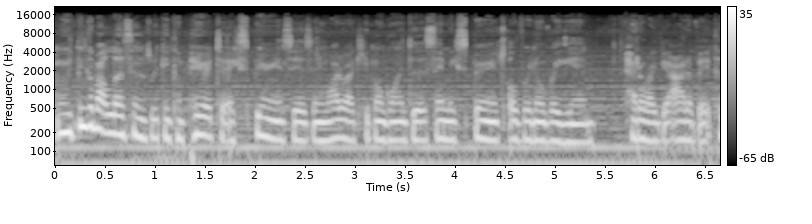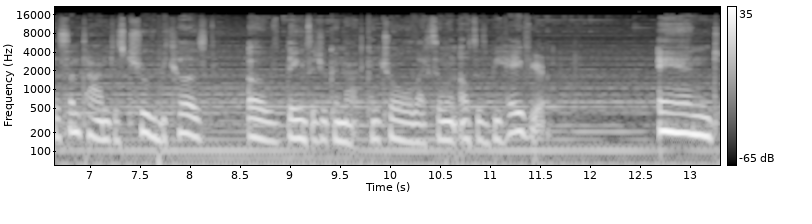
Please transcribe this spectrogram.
When we think about lessons, we can compare it to experiences and why do I keep on going through the same experience over and over again? How do I get out of it? Because sometimes it's true because of things that you cannot control, like someone else's behavior. And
